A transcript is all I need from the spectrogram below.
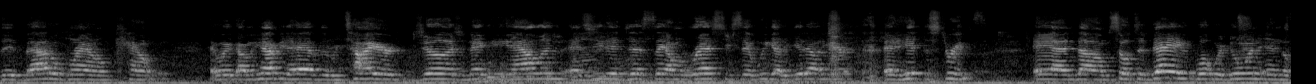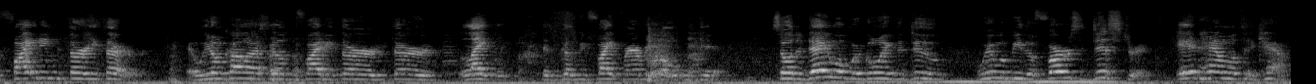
the battleground county. I'm happy to have the retired judge Nadine Allen, and she didn't just say I'm a rest. She said we got to get out here and hit the streets. And um, so today, what we're doing in the Fighting 33rd, and we don't call ourselves the Fighting 33rd lightly. It's because we fight for every vote we get. So today, what we're going to do, we will be the first district in Hamilton County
